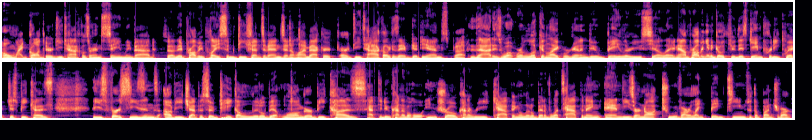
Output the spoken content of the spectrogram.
Oh my God, their D tackles are insanely bad. So they probably play some defensive ends in at linebacker or D tackle because they have good D ends. But that is what we're looking like. We're going to do Baylor UCLA. Now, I'm probably going to go through this game pretty quick just because these first seasons of each episode take a little bit longer because I have to do kind of the whole intro, kind of recapping a little bit of what's happening. And these are not two of our like big teams with a bunch of our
